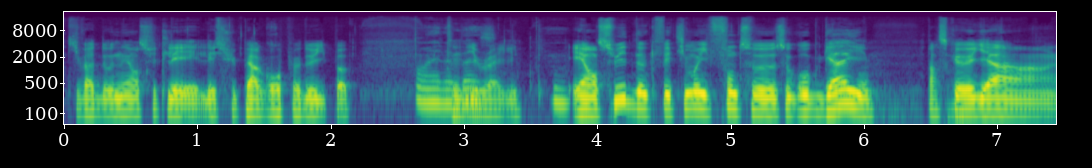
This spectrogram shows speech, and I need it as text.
qui va donner ensuite les, les super groupes de hip-hop. Ouais, Teddy. Riley. Mm. Et ensuite, donc effectivement, ils fondent ce, ce groupe Guy parce qu'il y a un,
